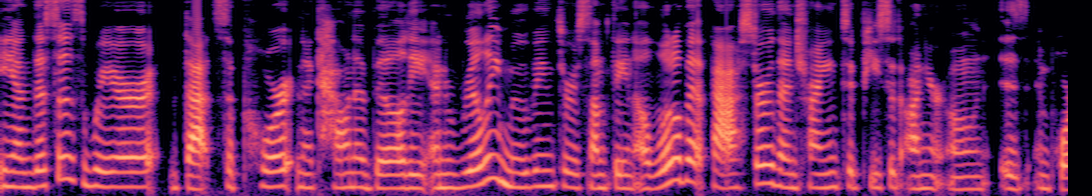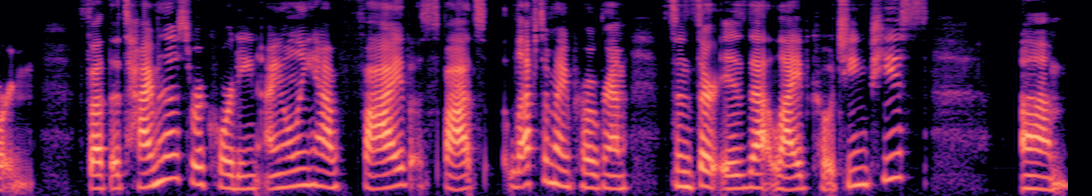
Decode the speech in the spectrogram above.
And this is where that support and accountability and really moving through something a little bit faster than trying to piece it on your own is important so at the time of this recording, I only have five spots left in my program since there is that live coaching piece. Um,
